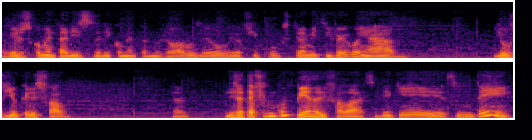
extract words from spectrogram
Eu vejo os comentaristas ali comentando os jogos, eu, eu fico extremamente envergonhado de ouvir o que eles falam. Sabe? Eles até ficam com pena de falar. Você vê que, assim, não tem.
